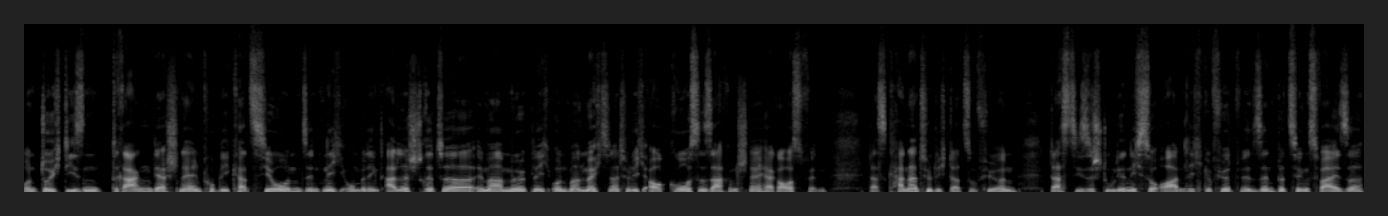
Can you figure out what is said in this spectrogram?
Und durch diesen Drang der schnellen Publikation sind nicht unbedingt alle Schritte immer möglich und man möchte natürlich auch große Sachen schnell herausfinden. Das kann natürlich dazu führen, dass diese Studien nicht so ordentlich geführt sind, beziehungsweise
